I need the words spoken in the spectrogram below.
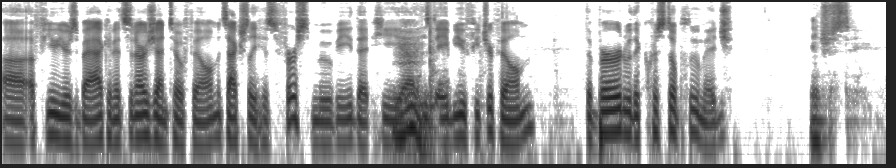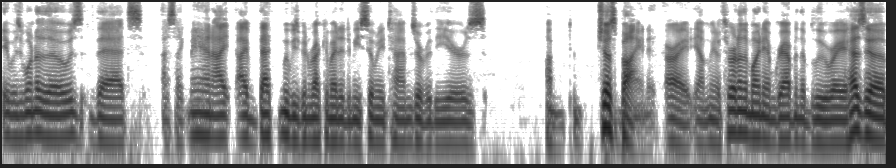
uh, a few years back, and it's an Argento film. It's actually his first movie that he mm. uh, his debut feature film, The Bird with the Crystal Plumage. Interesting. It was one of those that I was like, man, I, I that movie's been recommended to me so many times over the years. I'm just buying it. All right, I'm going to throw it on the money. I'm grabbing the Blu-ray. It has a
